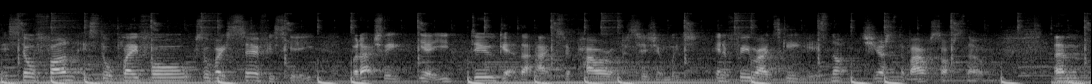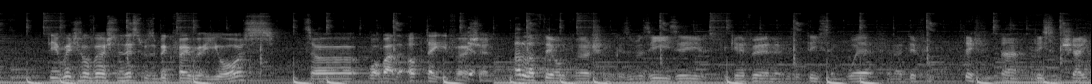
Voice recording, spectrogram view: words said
it's still fun, it's still playful, still very surfy ski, but actually, yeah, you do get that extra power and precision, which in a freeride ski, it's not just about soft snow. Um, the original version of this was a big favourite of yours. So what about the updated version? Yeah, I love the old version because it was easy, it was forgiving, it was a decent width, and a different, uh, decent shape.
